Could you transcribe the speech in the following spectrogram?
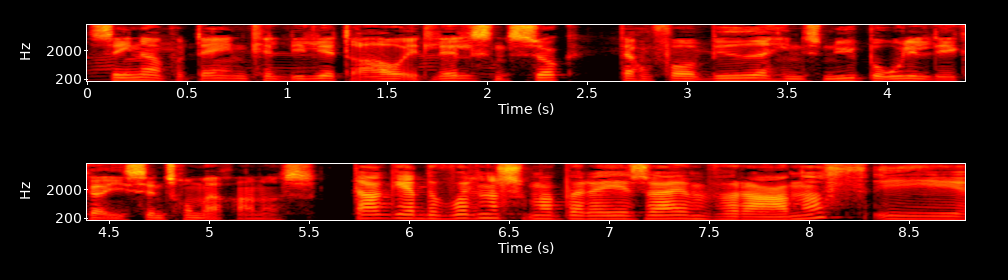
Senere på dagen kan Lilja drage et lettelsens suk, da hun får at vide, at hendes nye bolig ligger i centrum af Randers. Так, я довольна, що ми переїжджаємо в Ранос, і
